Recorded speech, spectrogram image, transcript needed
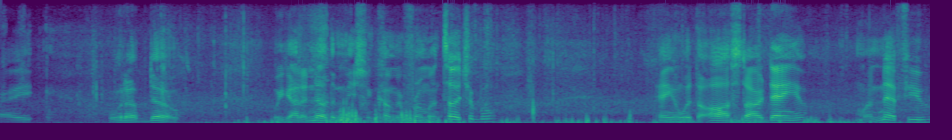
Alright, what up, though? We got another mission coming from Untouchable. Hanging with the All Star Daniel, my nephew.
